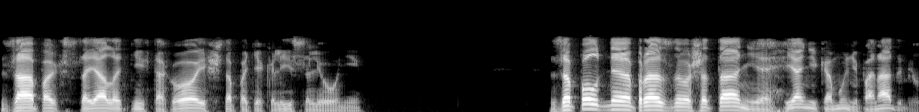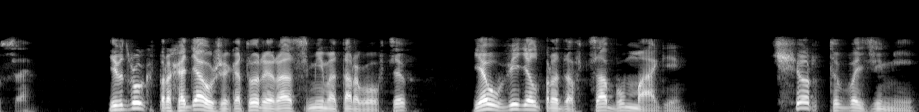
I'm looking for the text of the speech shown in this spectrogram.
Запах стоял от них такой, что потекли слюни. За полдня праздного шатания я никому не понадобился. И вдруг, проходя уже который раз мимо торговцев, я увидел продавца бумаги. Черт возьми!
